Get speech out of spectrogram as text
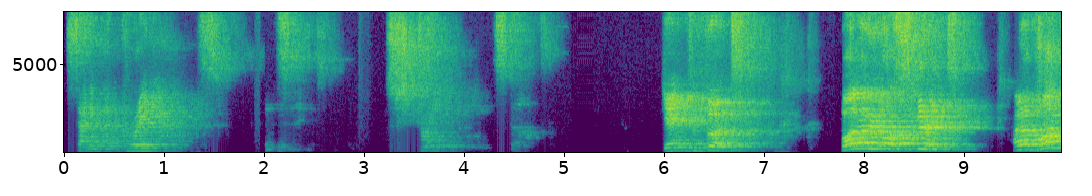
standing like greyhounds in the slings, straight start. Games afoot. Follow your spirit, and upon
